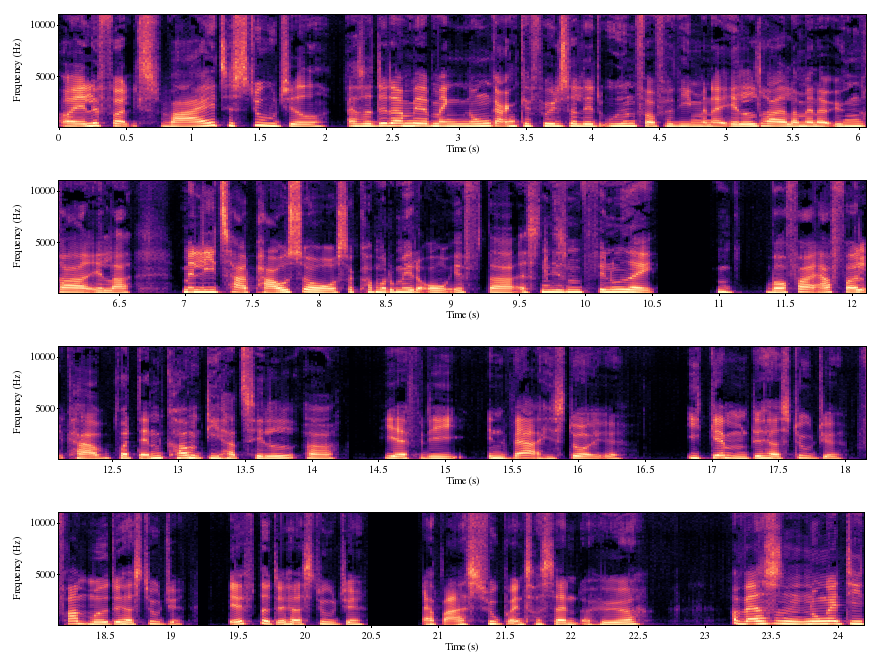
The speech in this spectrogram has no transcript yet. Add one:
Og alle folks veje til studiet. Altså det der med, at man nogle gange kan føle sig lidt udenfor, fordi man er ældre, eller man er yngre, eller man lige tager et pauseår, så kommer du med et år efter. Altså ligesom finde ud af, hvorfor er folk her? Hvordan kom de her til? Og... Ja, fordi enhver historie igennem det her studie, frem mod det her studie, efter det her studie, er bare super interessant at høre. Og hvad er sådan nogle af de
